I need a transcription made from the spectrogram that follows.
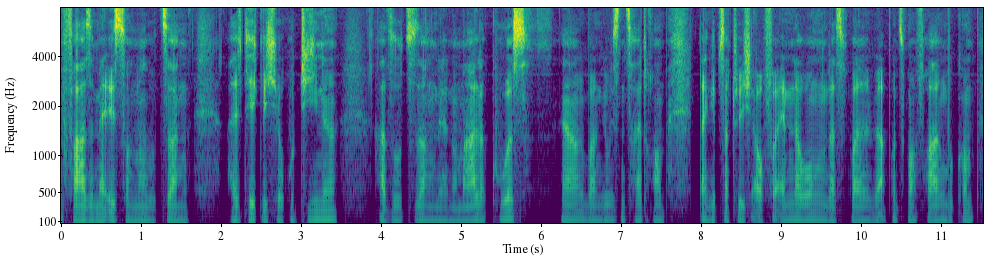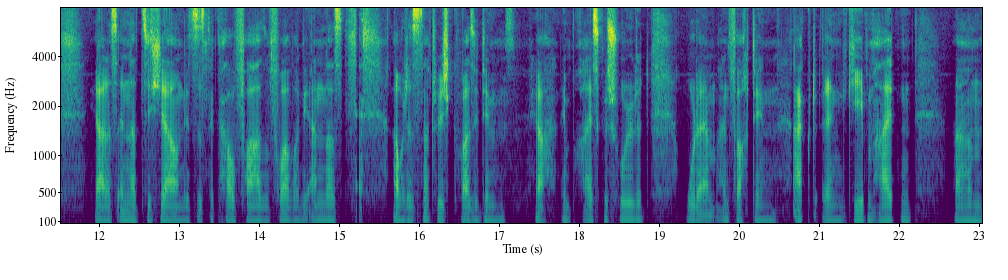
Phase mehr ist, sondern sozusagen alltägliche Routine, also sozusagen der normale Kurs ja, über einen gewissen Zeitraum. Dann gibt es natürlich auch Veränderungen, das, weil wir ab und zu mal Fragen bekommen, ja, das ändert sich ja und jetzt ist eine Kaufphase, vorher war die anders. Aber das ist natürlich quasi dem ja, dem Preis geschuldet oder einfach den aktuellen Gegebenheiten. Ähm,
